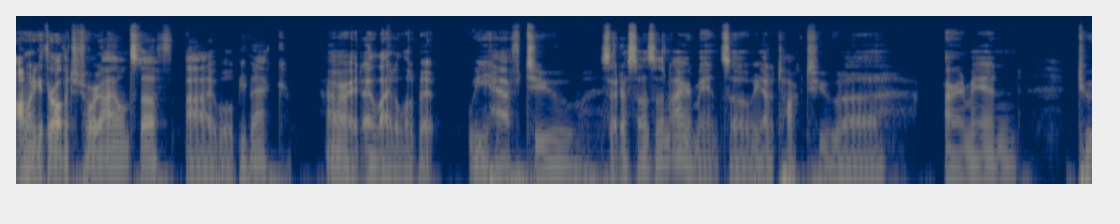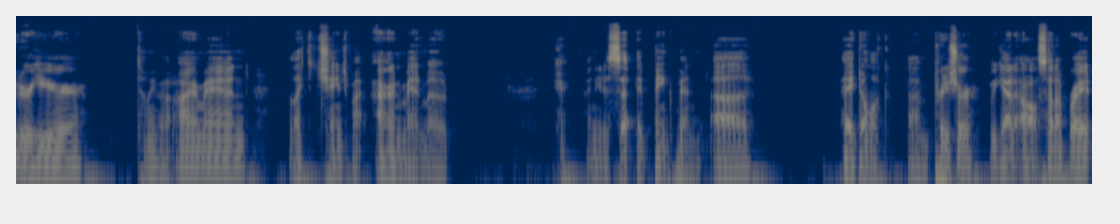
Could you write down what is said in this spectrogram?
I'm going to get through all the tutorial island stuff. I will be back. Alright, I lied a little bit. We have to set ourselves as an Iron Man, so we got to talk to uh, Iron Man tutor here. Tell me about Iron Man. I'd like to change my Iron Man mode. Okay, I need to set a bank pin. Uh, hey, don't look. I'm pretty sure we got it all set up right.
